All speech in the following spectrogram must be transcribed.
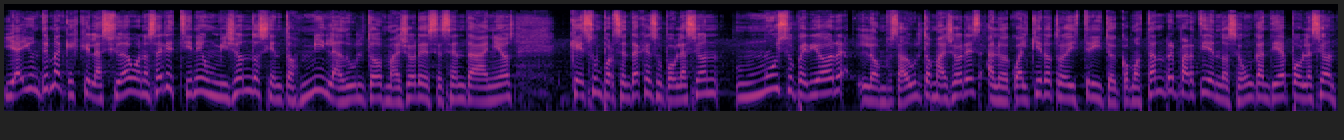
Y hay un tema que es que la ciudad de Buenos Aires tiene 1.200.000 adultos mayores de 60 años que es un porcentaje de su población muy superior, los adultos mayores, a lo de cualquier otro distrito. Y como están repartiendo según cantidad de población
